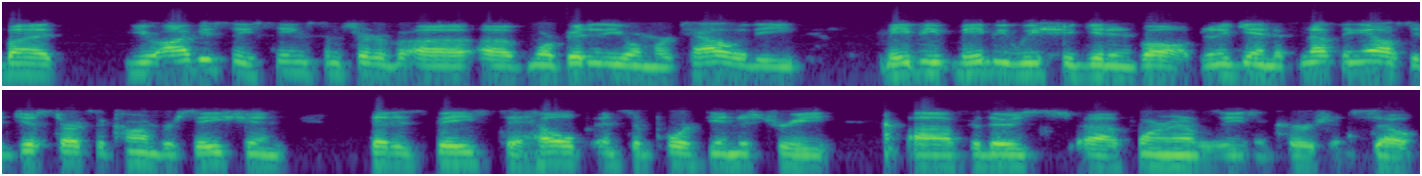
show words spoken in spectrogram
but you're obviously seeing some sort of, uh, of morbidity or mortality maybe maybe we should get involved. And again, if nothing else, it just starts a conversation that is based to help and support the industry uh, for those uh, foreign disease incursions. So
